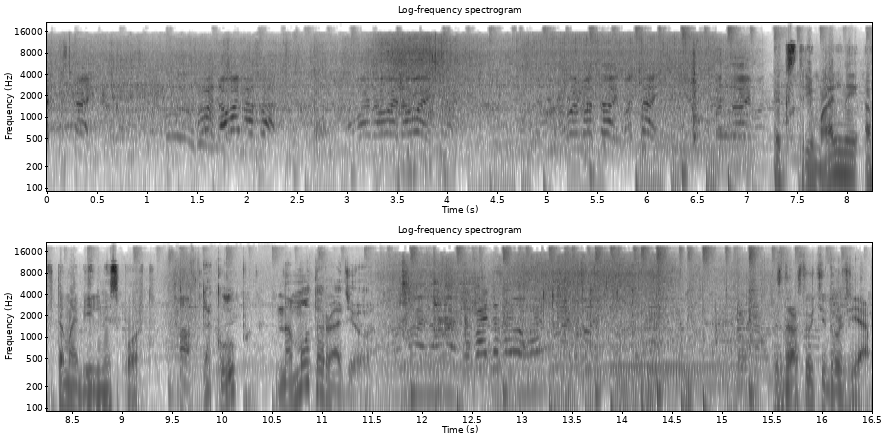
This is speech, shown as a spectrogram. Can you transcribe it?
отпускай, отпускай. Давай, давай назад. Давай, давай, давай. Давай, мотай, мотай. Мотай, мотай. Экстремальный автомобильный спорт. Автоклуб на Моторадио. Давай, давай, давай. Здравствуйте, друзья!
